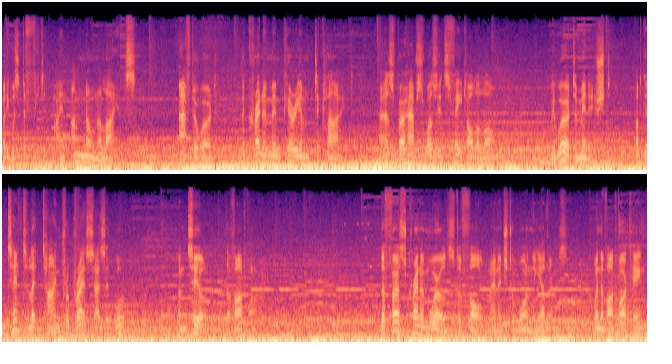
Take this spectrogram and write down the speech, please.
but he was defeated by an unknown alliance. Afterward, the Krenim Imperium declined, as perhaps was its fate all along. We were diminished, but content to let time progress as it would. Until the Vaadwaur. The first Krenim worlds to fall managed to warn the others. When the Vaadwaur came,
